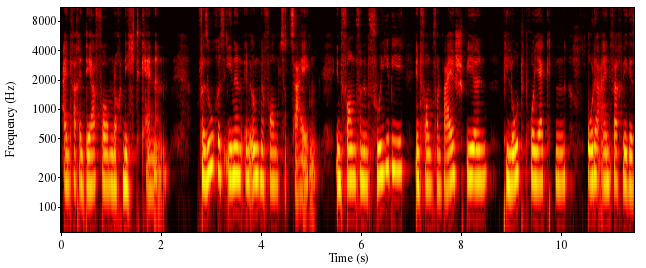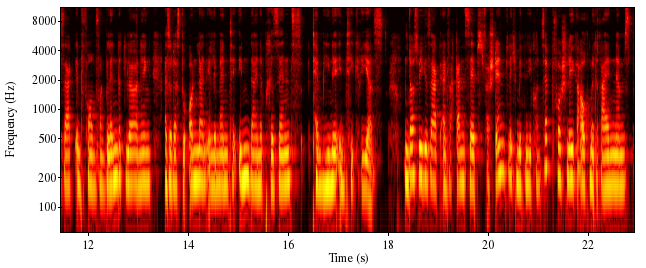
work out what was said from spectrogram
einfach in der Form noch nicht kennen. Versuche es ihnen in irgendeiner Form zu zeigen. In Form von einem Freebie, in Form von Beispielen, Pilotprojekten oder einfach, wie gesagt, in Form von Blended Learning, also dass du Online-Elemente in deine Präsenztermine integrierst. Und das, wie gesagt, einfach ganz selbstverständlich mit in die Konzeptvorschläge auch mit reinnimmst.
